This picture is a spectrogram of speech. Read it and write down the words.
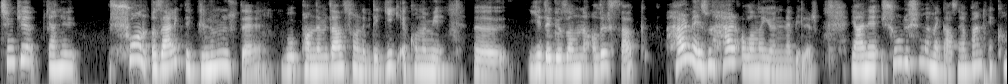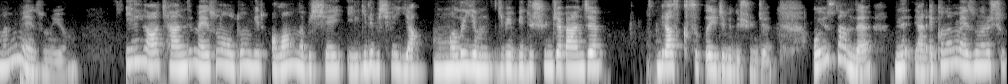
Çünkü yani şu an özellikle günümüzde bu pandemiden sonra bir de gig ekonomiyi de göz önüne alırsak her mezun her alana yönelebilir. Yani şunu düşünmemek lazım. Yani ben ekonomi mezunuyum. İlla kendi mezun olduğum bir alanla bir şey, ilgili bir şey yapmalıyım gibi bir düşünce bence biraz kısıtlayıcı bir düşünce. O yüzden de yani ekonomi mezunları şu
